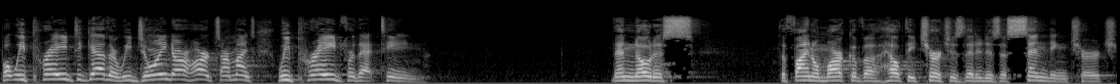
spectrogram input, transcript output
but we prayed together. We joined our hearts, our minds. We prayed for that team. Then notice the final mark of a healthy church is that it is a sending church.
